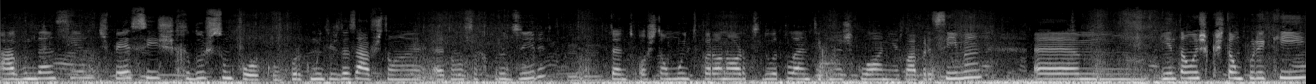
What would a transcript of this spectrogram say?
a abundância de espécies reduz-se um pouco, porque muitas das aves estão a, a, estão -se a reproduzir, uhum. portanto, ou estão muito para o norte do Atlântico, nas colónias lá para cima, um, e então as que estão por aqui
